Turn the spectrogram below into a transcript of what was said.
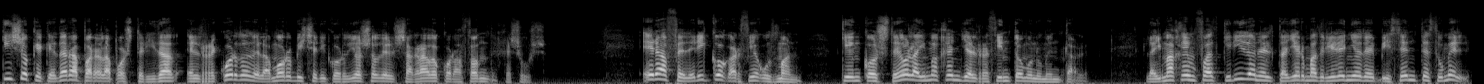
quiso que quedara para la posteridad el recuerdo del amor misericordioso del Sagrado Corazón de Jesús. Era Federico García Guzmán, quien costeó la imagen y el recinto monumental. La imagen fue adquirida en el taller madrileño de Vicente Zumel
